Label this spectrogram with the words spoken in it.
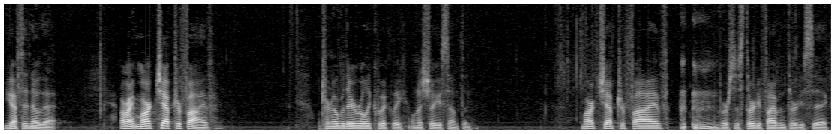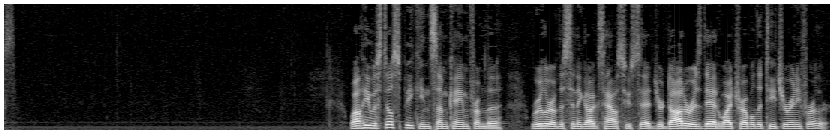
You have to know that. All right, Mark chapter 5. We'll turn over there really quickly. I want to show you something. Mark chapter 5, verses 35 and 36. While he was still speaking, some came from the ruler of the synagogue's house who said, Your daughter is dead. Why trouble the teacher any further?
